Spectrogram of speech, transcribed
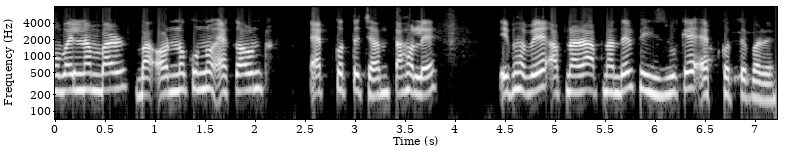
মোবাইল নাম্বার বা অন্য কোনো অ্যাকাউন্ট অ্যাড করতে চান, তাহলে এভাবে আপনারা আপনাদের ফেসবুকে অ্যাড করতে পারেন।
